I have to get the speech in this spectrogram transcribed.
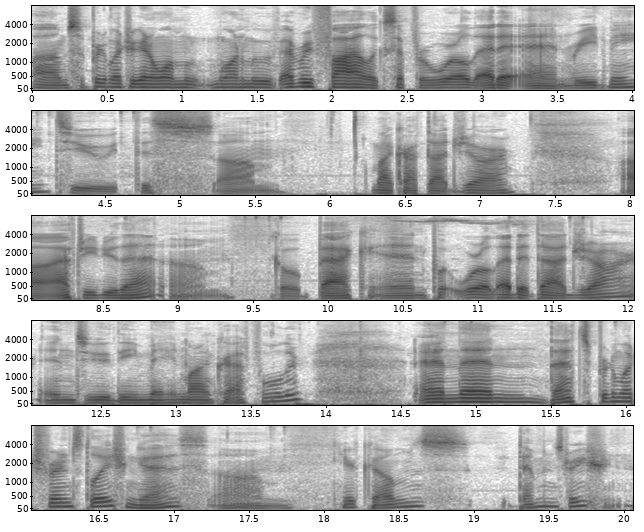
Um, so pretty much you're gonna want to move every file except for WorldEdit and readme to this um, minecraft.jar. Uh, after you do that, um, go back and put WorldEdit.jar into the main Minecraft folder. And then that's pretty much for installation, guys. Um, here comes demonstration.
